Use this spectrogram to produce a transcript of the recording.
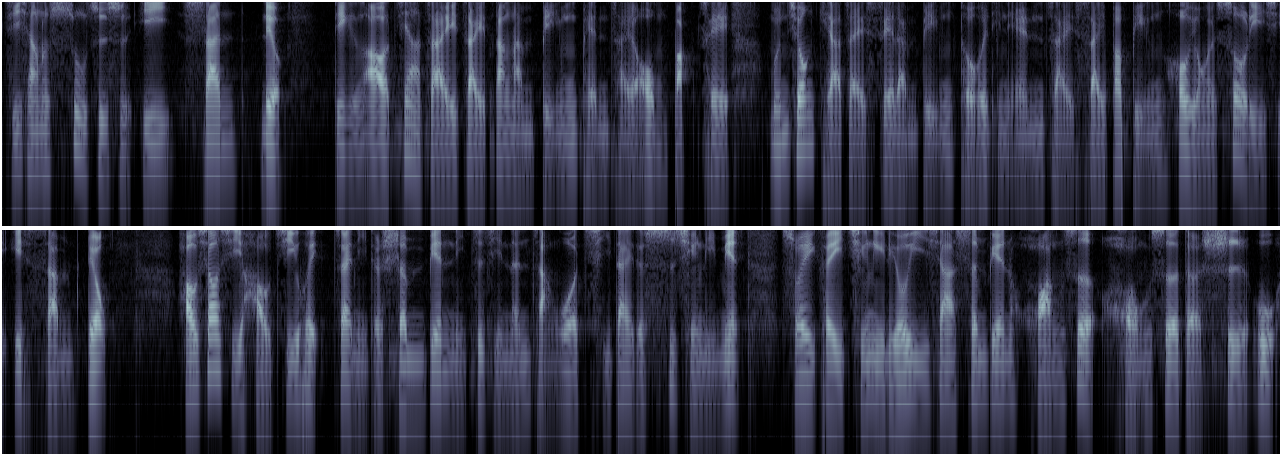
吉祥的数字是一三六。地根后正宅在东南边，偏在往北侧。门窗徛在西南边，桃花人缘在西北边。好用的数字是一三六。好消息、好机会在你的身边，你自己能掌握、期待的事情里面，所以可以请你留意一下身边黄色、红色的事物。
